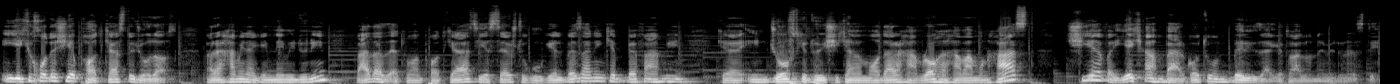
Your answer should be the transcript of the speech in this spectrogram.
این یکی خودش یه پادکست جداست. برای همین اگه نمی‌دونین بعد از اتمام پادکست یه search تو گوگل بزنین که بفهمین که این جفت که توی شکم مادر همراه هممون هست چیه و یکم برگاتون بریزه اگه تا الان نمی‌دونستین.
